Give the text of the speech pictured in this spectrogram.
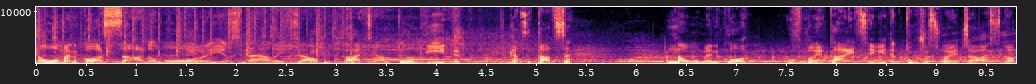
Науменко. Садовий. Стелиться у підкаті Антон Вітик. Кацетадзе. Науменко. Вмикається Вітик дуже своєчасно.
